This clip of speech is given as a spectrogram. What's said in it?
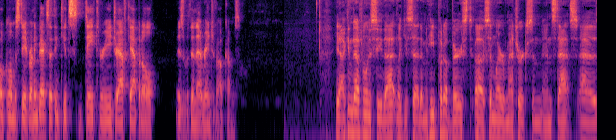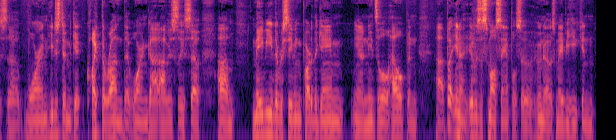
Oklahoma State running backs, I think it's day three draft capital is within that range of outcomes. Yeah, I can definitely see that. Like you said, I mean, he put up very uh, similar metrics and, and stats as uh, Warren. He just didn't get quite the run that Warren got, obviously. So um, maybe the receiving part of the game, you know, needs a little help. And uh, but you know, it was a small sample, so who knows? Maybe he can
